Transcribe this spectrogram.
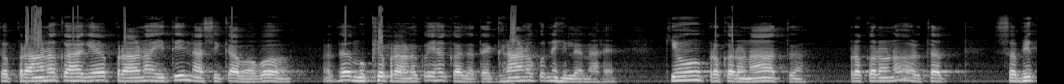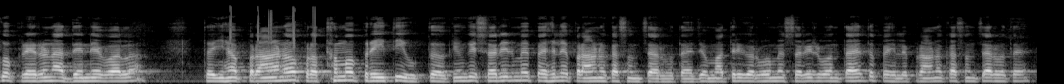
तो प्राण कहा गया, प्राण इति नासिका भव। अर्थात मुख्य प्राण को यह कहा जाता है। घ्राण को नहीं लेना है। क्यों? प्रकरणात्। प्रकरण अर्थात सभी को प्रेरणा देने वाला तो यहाँ प्राण प्रथम प्रीति उक्त, क्योंकि शरीर में पहले प्राण का संचार होता है। जब मातृगर्भ में शरीर बनता है तो पहले प्राण का संचार होता है।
